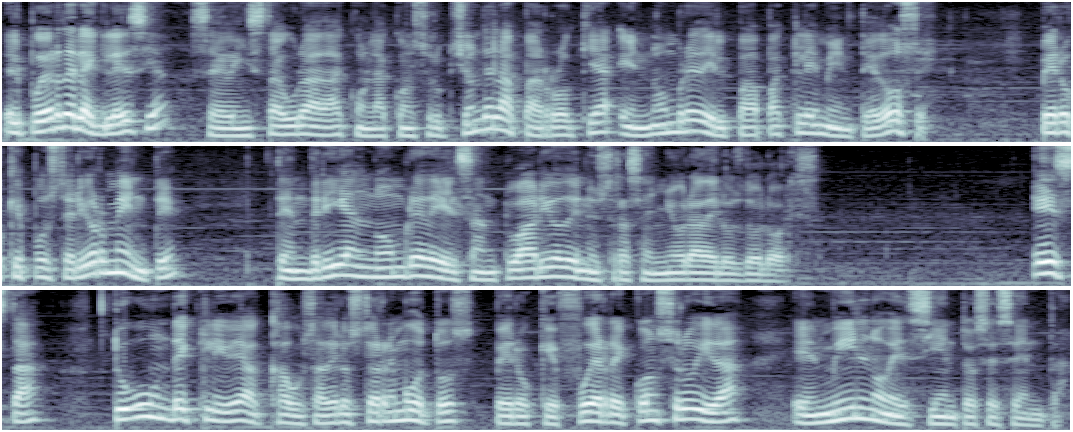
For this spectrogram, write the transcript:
El poder de la Iglesia se ve instaurada con la construcción de la parroquia en nombre del Papa Clemente XII, pero que posteriormente tendría el nombre del Santuario de Nuestra Señora de los Dolores. Esta tuvo un declive a causa de los terremotos, pero que fue reconstruida en 1960.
